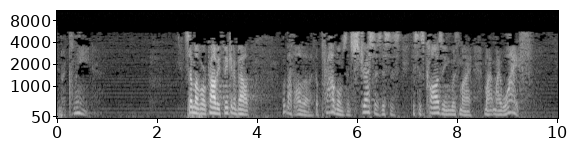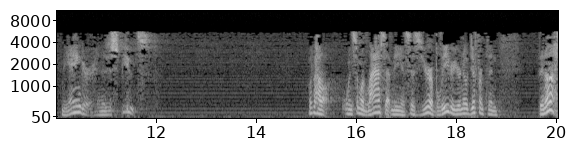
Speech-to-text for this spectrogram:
and unclean. Some of them are probably thinking about what about all the, the problems and stresses this is, this is causing with my, my, my wife, and the anger and the disputes? What about when someone laughs at me and says, You're a believer, you're no different than, than us?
